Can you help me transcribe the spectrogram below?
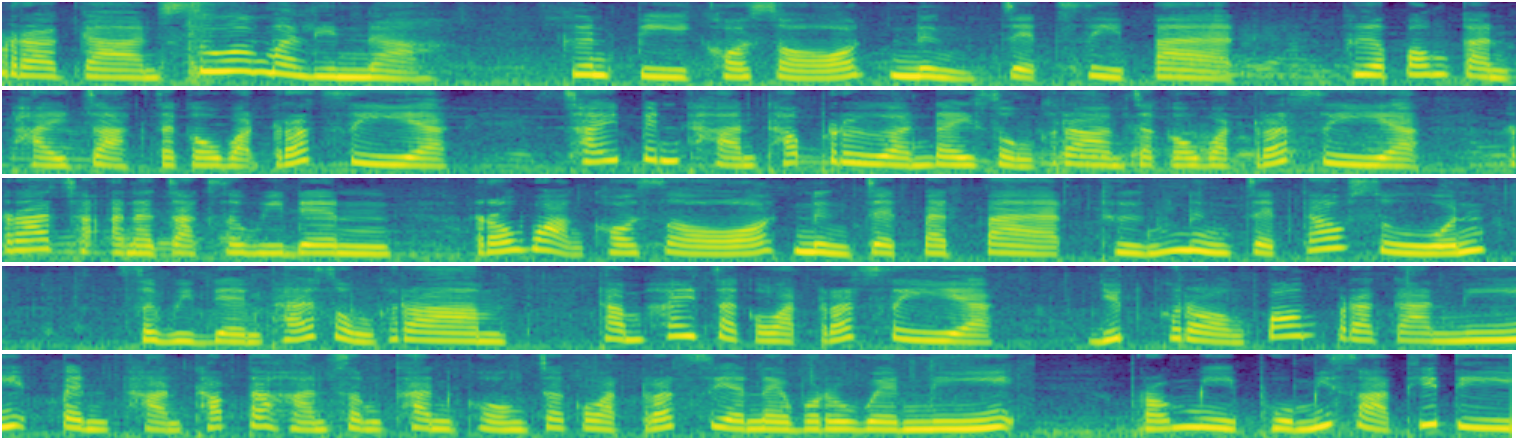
ปราการซัวมาลินนาขึ้นปี คศ 1748 เพื่อป้องกันภัยจากจักรวรรดิรัสเซีย ใช้เป็นฐานทัพเรือในสงครามจักรวรรดิรัสเซีย ราชอาณาจักรสวีเดน ระหว่างคศ 1788 ถึง 1790 สวีเดนแพ้สงครามทำให้จักรวรรดิรัสเซีย ยึดครองป้อมปราการนี้เป็นฐานทัพทหารสำคัญของจักรวรรดิรัสเซียในบริเวณนี้ เพราะมีภูมิศาสตร์ที่ดี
